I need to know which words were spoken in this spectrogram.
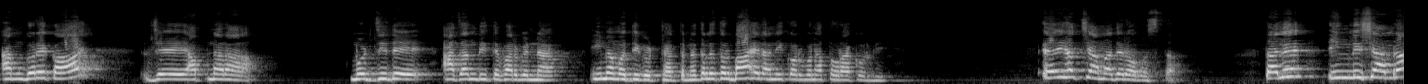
আমগরে কয় যে আপনারা মসজিদে আজান দিতে পারবেন না, ইমামতি করতে পারতো না। তাহলে তোর বাহেরানি করব না, তোরা করবি। এই হচ্ছে আমাদের অবস্থা। তাহলে ইংলিশে আমরা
